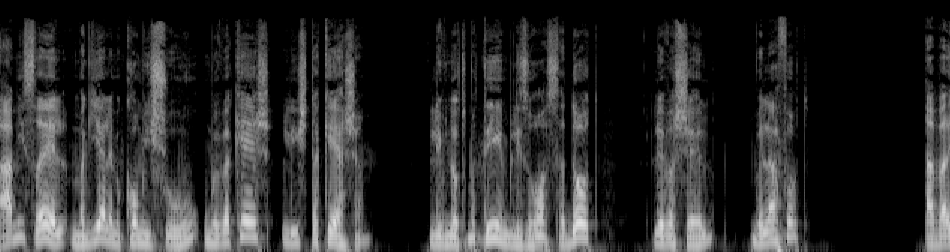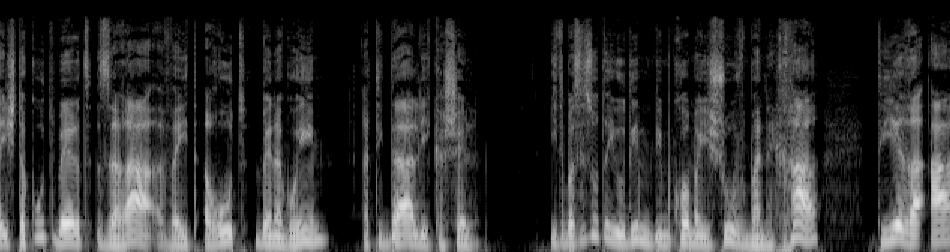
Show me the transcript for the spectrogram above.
עם ישראל מגיע למקום יישוב ומבקש להשתקע שם. לבנות בתים, לזרוע שדות, לבשל ולאפות. אבל ההשתקעות בארץ זרה וההתערות בין הגויים עתידה להיכשל. התבססות היהודים במקום היישוב בנכר תהיה רעה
